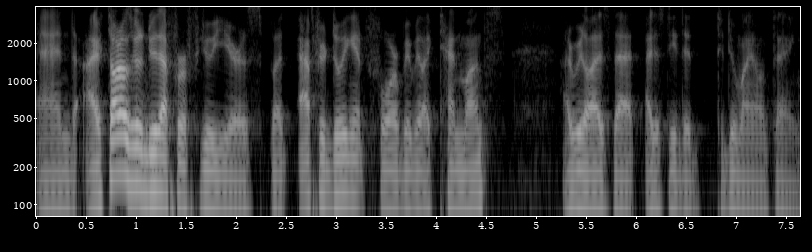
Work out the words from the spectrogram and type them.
And I thought I was going to do that for a few years, but after doing it for maybe like 10 months, I realized that I just needed to do my own thing.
